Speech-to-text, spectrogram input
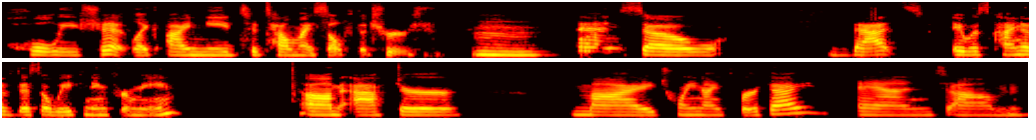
holy shit, like I need to tell myself the truth. Mm. And so that's, it was kind of this awakening for me um, after my 29th birthday and um,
